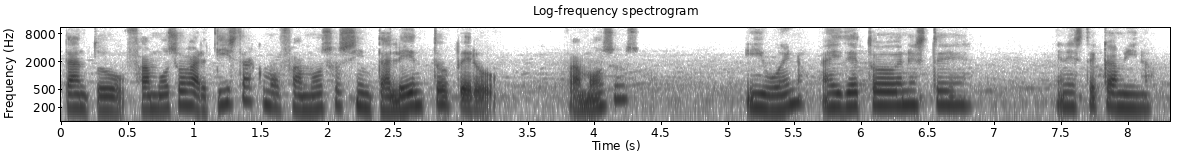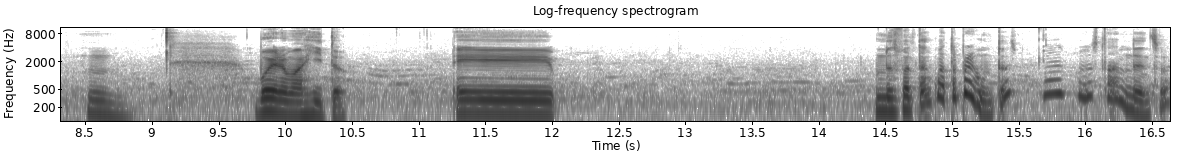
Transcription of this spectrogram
tanto famosos artistas como famosos sin talento, pero famosos. Y bueno, hay de todo en este, en este camino. Hmm. Bueno, Majito. Eh, nos faltan cuatro preguntas. No, es tan denso.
